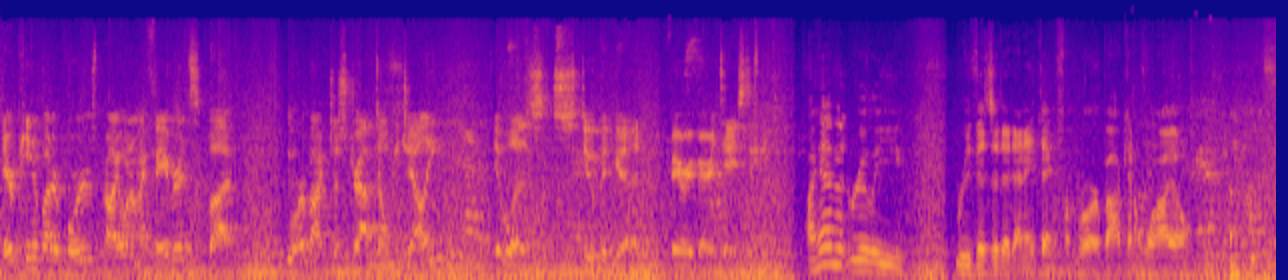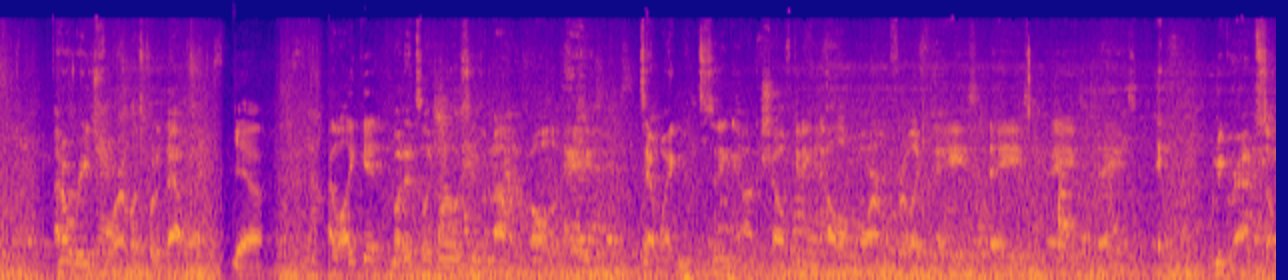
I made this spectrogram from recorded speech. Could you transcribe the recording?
their peanut butter porter is probably one of my favorites, but. Rohrbach just dropped Don't Be Jelly. It was stupid good. Very, very tasty. I haven't really revisited anything from Rohrbach in a while. I don't reach for it, let's put it that way. Yeah. I like it, but it's like one of those things I'm not like, oh, hey, it's at Wegmans sitting on a shelf getting hella warm for like days and days and days and days. Let me grab some,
